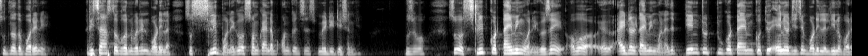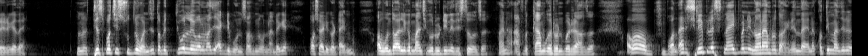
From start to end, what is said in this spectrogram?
सुत्न त पऱ्यो नि। रिचार्ज त गर्नु पऱ्यो नि बडीलाई सो स्लिप भनेको some kind of unconscious meditation बुझ्नुभयो? सो स्लिपको टाइमिङ भनेको चाहिँ अब आइडल टाइमिङ भनेको चाहिँ टेन टु टूको टाइमको त्यो एनर्जी चाहिँ बडीले लिनु पऱ्यो अरे क्या बुझ्नु त्यसपछि सुत्नु भने चाहिँ तपाईँ त्यो लेभलमा चाहिँ एक्टिभ हुन सक्नुहुन्न अरे क्या पछाडिको टाइममा अब हुन त अहिलेको मान्छेको रुटिनै त्यस्तो हुन्छ होइन? आफ्नो काम गरिरहनु परिरहेको हुन्छ। अब भन्दाखेरि स्लिपलेस नाइट पनि नराम्रो त होइन नि त होइन? कति मान्छेले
